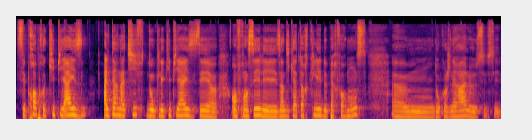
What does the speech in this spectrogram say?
ses propres KPIs alternatifs. Donc les KPIs, c'est euh, en français les indicateurs clés de performance. Euh, donc en général, euh, c'est ces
